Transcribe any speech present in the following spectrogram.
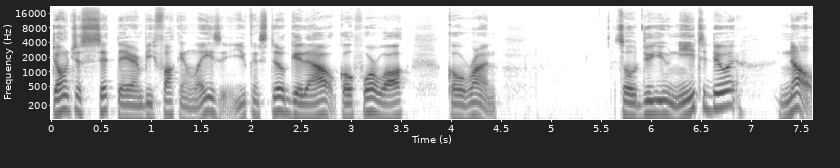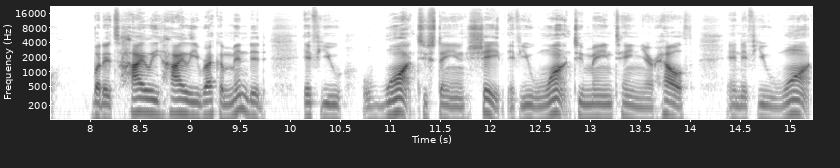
don't just sit there and be fucking lazy. You can still get out, go for a walk, go run. So, do you need to do it? No but it's highly, highly recommended if you want to stay in shape, if you want to maintain your health, and if you want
